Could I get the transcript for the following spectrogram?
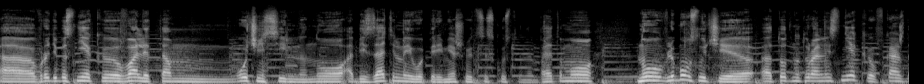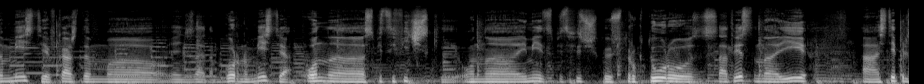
а, вроде бы снег э, валит там очень сильно, но обязательно его перемешивают с искусственным. Поэтому, но в любом случае, э, тот натуральный снег в каждом месте, в каждом, э, я не знаю, там, горном месте, он э, специфический, он имеет специфическую структуру, соответственно, и а, степень,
